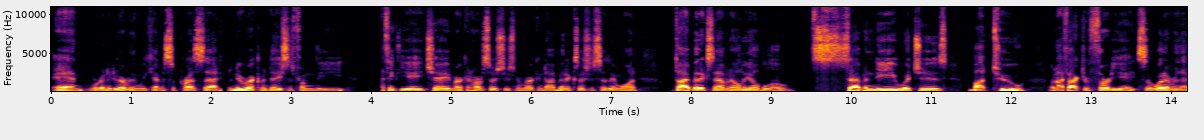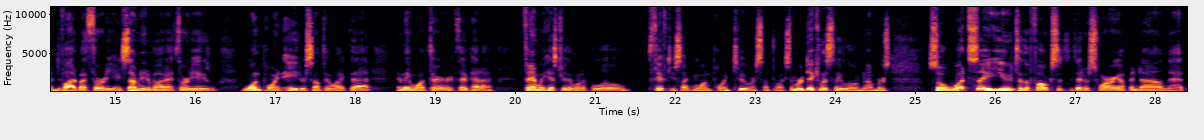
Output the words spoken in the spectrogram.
And we're going to do everything we can to suppress that. The new recommendations from the, I think the AHA, American Heart Association, American Diabetic Association says they want diabetics to have an LDL below 70, which is about two, a factor of 38. So whatever that divided by 38, 70 divided by 38 is 1.8 or something like that. And they want their, if they've had a family history, they want it below 50. It's like 1.2 or something like some ridiculously low numbers. So what say you to the folks that, that are swearing up and down that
